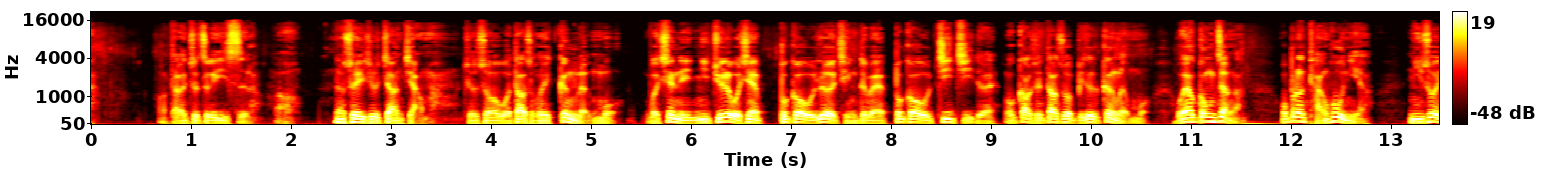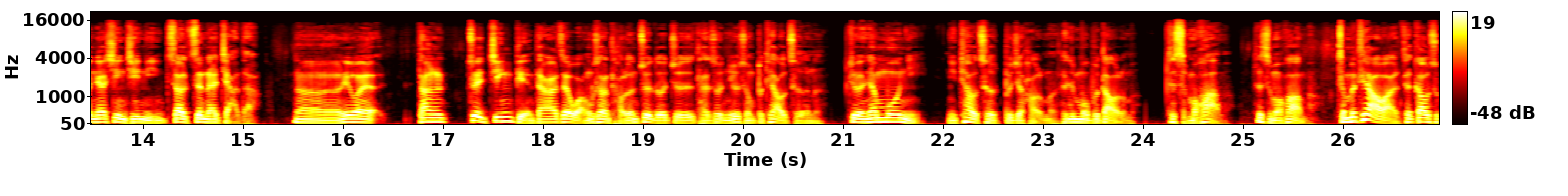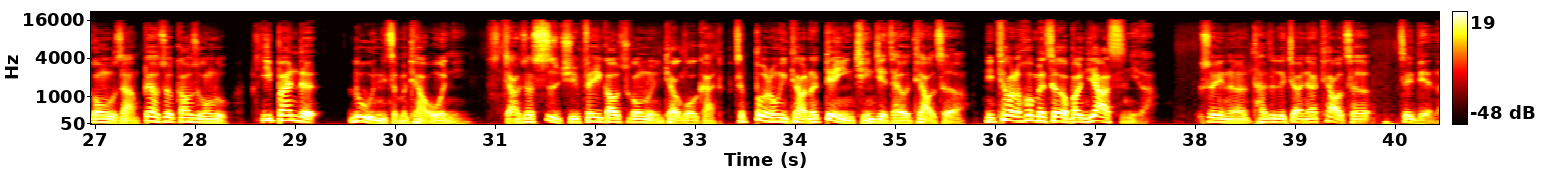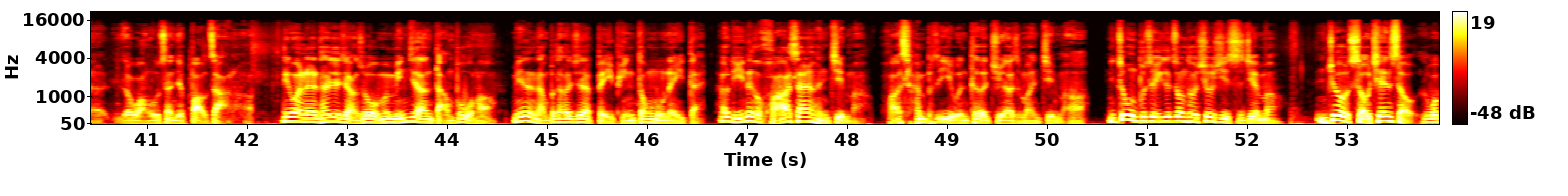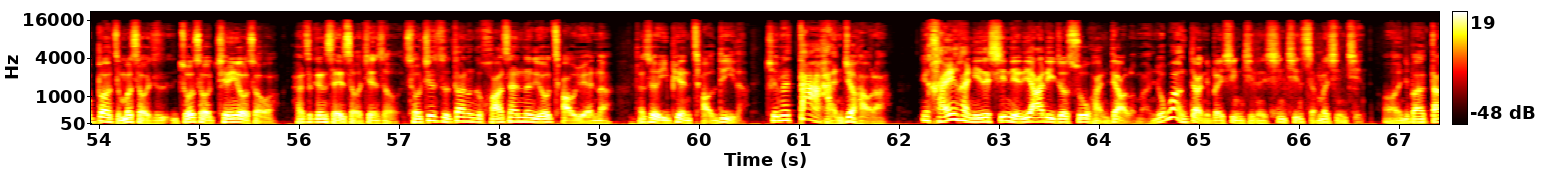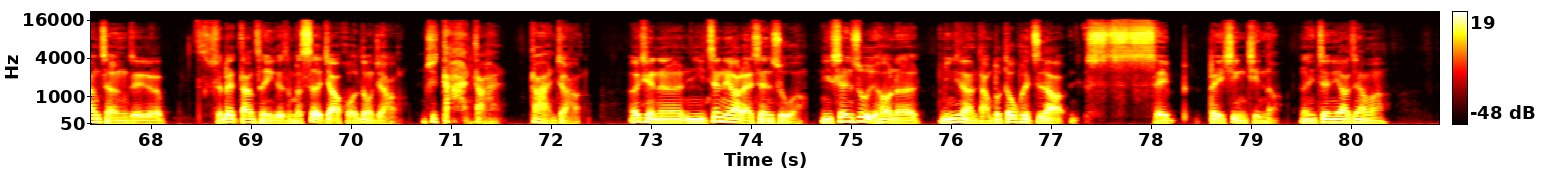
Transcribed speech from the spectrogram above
哦，大概就这个意思了。哦，那所以就这样讲嘛，就是说我到时候会更冷漠。我现在你你觉得我现在不够热情，对不对？不够积极，对不对？我告诉你，到时候比这个更冷漠。我要公正啊，我不能袒护你啊。你说人家性侵，你知道真的假的？那另外。当然，最经典，大家在网络上讨论最多就是，他说：“你为什么不跳车呢？就人家摸你，你跳车不就好了吗？他就摸不到了吗？这什么话嘛？这什么话嘛？怎么跳啊？在高速公路上，不要说高速公路，一般的路你怎么跳？我问你，假如说市区非高速公路，你跳过看，这不容易跳。那电影情节才有跳车，你跳了后面车，我把你压死你了。所以呢，他这个叫人家跳车这一点呢，在网络上就爆炸了啊。”另外呢，他就讲说，我们民进党党部哈，民进党部大概就在北平东路那一带，它离那个华山很近嘛，华山不是艺文特区啊，什么很近嘛啊？你中午不是一个钟头休息时间吗？你就手牵手，我不知道怎么手，左手牵右手啊，还是跟谁手牵手？手牵手到那个华山那个有草原呢、它是有一片草地的，就那大喊就好了，你喊一喊，你的心里的压力就舒缓掉了嘛，你就忘掉你被性侵的性侵什么性侵哦，你把它当成这个随便当成一个什么社交活动就好了，你去大喊大喊。大喊就好了，而且呢，你真的要来申诉啊？你申诉以后呢，民进党党部都会知道谁被性侵了。那你真的要这样吗？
